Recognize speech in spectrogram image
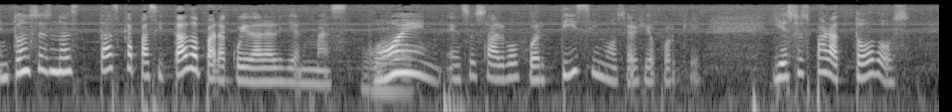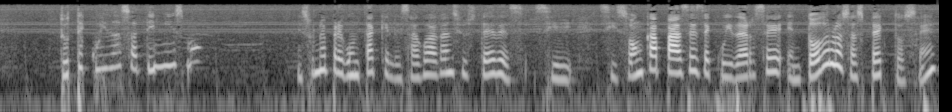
entonces no estás capacitado para cuidar a alguien más. Wow. Eso es algo fuertísimo, Sergio, porque y eso es para todos. ¿Tú te cuidas a ti mismo? Es una pregunta que les hago, háganse ustedes, si, si son capaces de cuidarse en todos los aspectos, ¿eh?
